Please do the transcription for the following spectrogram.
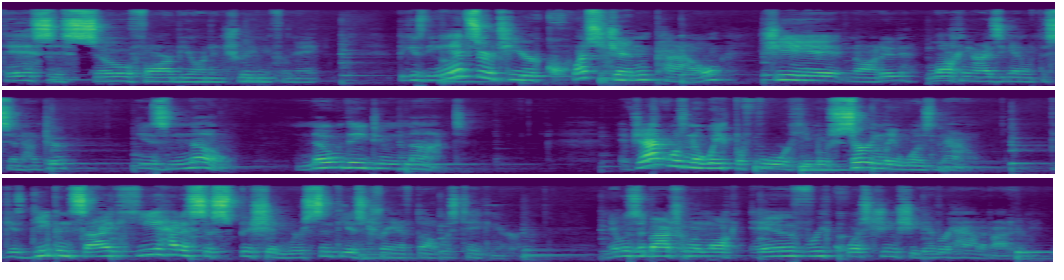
This is so far beyond intriguing for me. Because the answer to your question, pal, she nodded, locking eyes again with the Sin Hunter, is no. No, they do not. If Jack wasn't awake before, he most certainly was now. Because deep inside, he had a suspicion where Cynthia's train of thought was taking her. And it was about to unlock every question she'd ever had about him.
